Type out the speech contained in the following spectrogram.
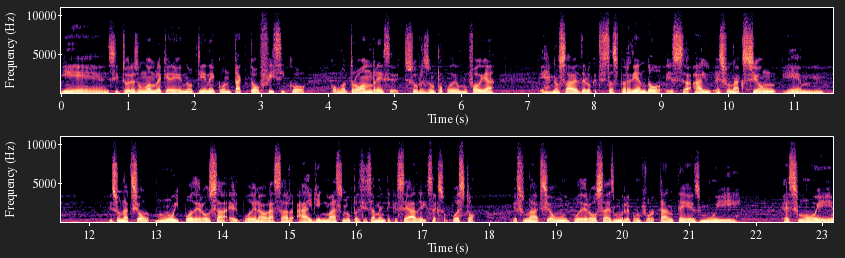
Y eh, si tú eres un hombre que no tiene contacto físico con otro hombre, sufres un poco de homofobia, eh, no sabes de lo que te estás perdiendo, es, es una acción em, es una acción muy poderosa el poder abrazar a alguien más, no precisamente que sea del sexo opuesto. Es una acción muy poderosa, es muy reconfortante, es muy, es muy,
